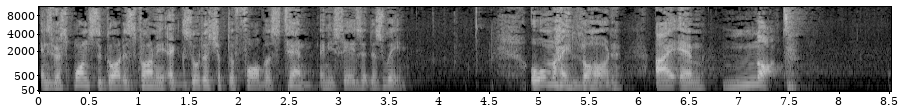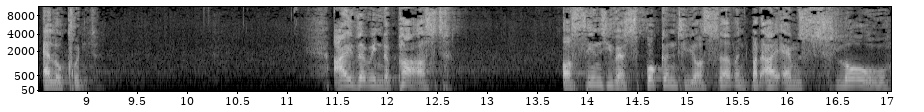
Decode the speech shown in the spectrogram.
And his response to God is found in Exodus chapter 4 verse 10. And he says it this way. Oh my Lord, I am not eloquent. Either in the past or since you have spoken to your servant, but I am slow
